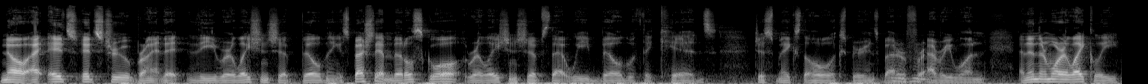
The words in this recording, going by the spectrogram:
No, it's it's true, Brian. That the relationship building, especially at middle school, relationships that we build with the kids, just makes the whole experience better Mm-hmm. for everyone. And then they're more likely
